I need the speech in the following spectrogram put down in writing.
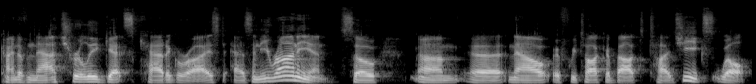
kind of naturally gets categorized as an Iranian. So um, uh, now, if we talk about Tajiks, well,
